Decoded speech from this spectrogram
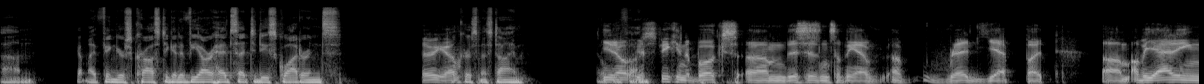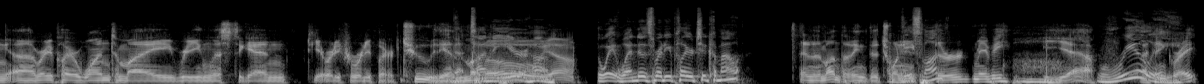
Um, got my fingers crossed to get a VR headset to do squadrons There you at go. Christmas time. It'll you know, speaking of books, um, this isn't something I've, I've read yet, but um, I'll be adding uh, Ready Player One to my reading list again to get ready for Ready Player Two at the end of the month. time of year, oh, huh? yeah. Wait, when does Ready Player 2 come out? End of the month, I think the twenty This month? third, maybe. Yeah, Really? I think right.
